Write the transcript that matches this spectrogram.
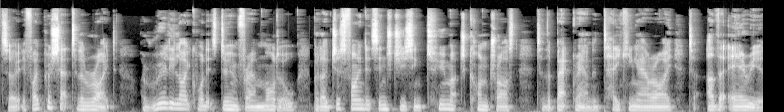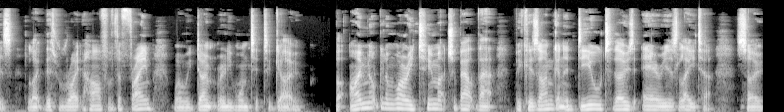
so if I push that to the right I really like what it's doing for our model, but I just find it's introducing too much contrast to the background and taking our eye to other areas like this right half of the frame where we don't really want it to go. But I'm not going to worry too much about that because I'm going to deal to those areas later. So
